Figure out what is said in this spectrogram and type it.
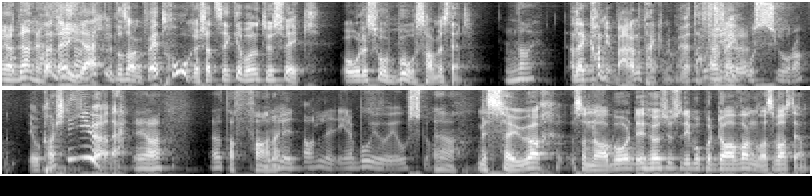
Ja, den er den er jæklig interessant. For jeg tror ikke at Sigrid Bonde Tusvik og Ole So bor samme sted. Nei. Eller det kan jo være, tenker jeg meg om. Jeg vet da faen. Oslo, da? Jo, kanskje de gjør det. Ja. Jeg vet da faen, jeg. Alle, alle de der bor jo i Oslo. Ja. Med sauer som nabo. Det høres ut som de bor på Davanger og Sebastian.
